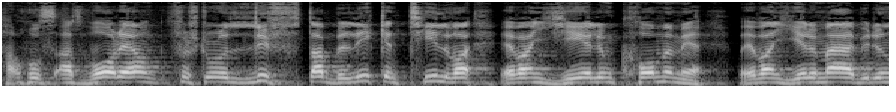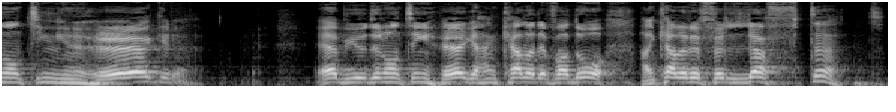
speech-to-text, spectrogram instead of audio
hos att var och en förstår att lyfta blicken till vad evangelium kommer med. Evangelium erbjuder någonting högre. Erbjuder någonting högre. Han kallar det för då? Han kallar det för löftet.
